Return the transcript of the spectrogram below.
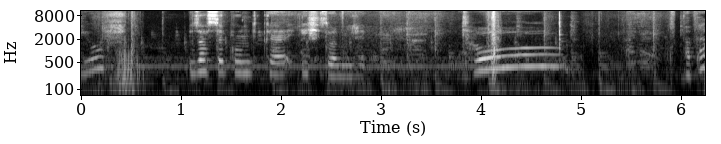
już za sekundkę i się z. To pa pa!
